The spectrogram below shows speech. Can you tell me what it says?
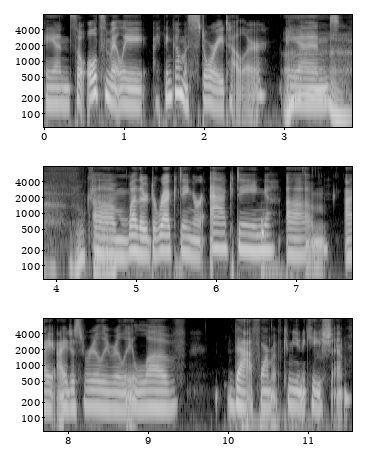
and so ultimately, I think I'm a storyteller. And Okay. um, whether directing or acting, um, I, I just really, really love that form of communication.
